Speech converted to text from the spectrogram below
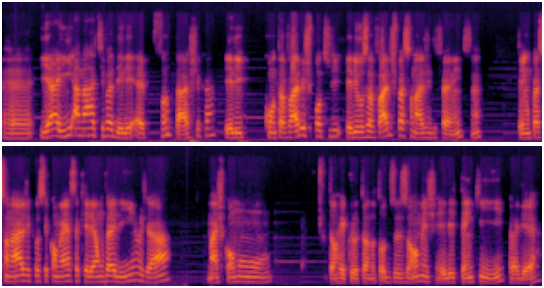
É, e aí a narrativa dele é fantástica. Ele conta vários pontos de. Ele usa vários personagens diferentes, né? Tem um personagem que você começa que ele é um velhinho já, mas como estão recrutando todos os homens, ele tem que ir para a guerra.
